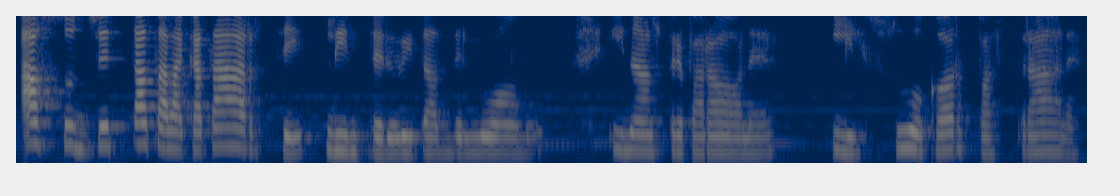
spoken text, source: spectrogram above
assoggettata alla catarsi l'interiorità dell'uomo, in altre parole, il suo corpo astrale.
